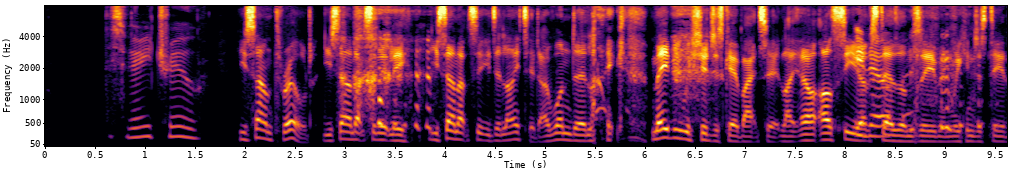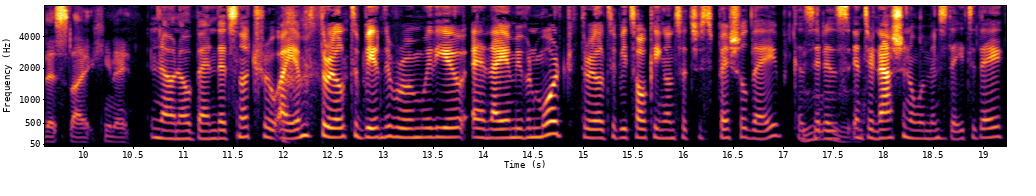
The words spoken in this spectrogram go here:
That's very true. You sound thrilled. You sound absolutely. you sound absolutely delighted. I wonder, like, maybe we should just go back to it. Like, I'll, I'll see you, You upstairs know. on Zoom, and we can just do this. Like, you know, No, no, Ben, that's not true. I am thrilled to be in the room with you, and I am even more thrilled to be talking on such a special day because it is International Women's Day today,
